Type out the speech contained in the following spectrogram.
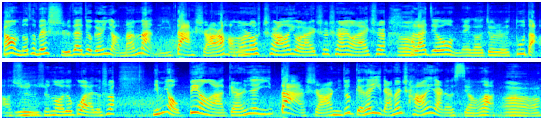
然后我们都特别实在，就给人舀满满的一大勺，然后好。很多人都吃完了又来吃，吃完又来吃。后来结果我们那个就是督导巡巡逻就过来就说：“你们有病啊！给人家一大勺，你就给他一点，能尝一点就行了。”啊，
